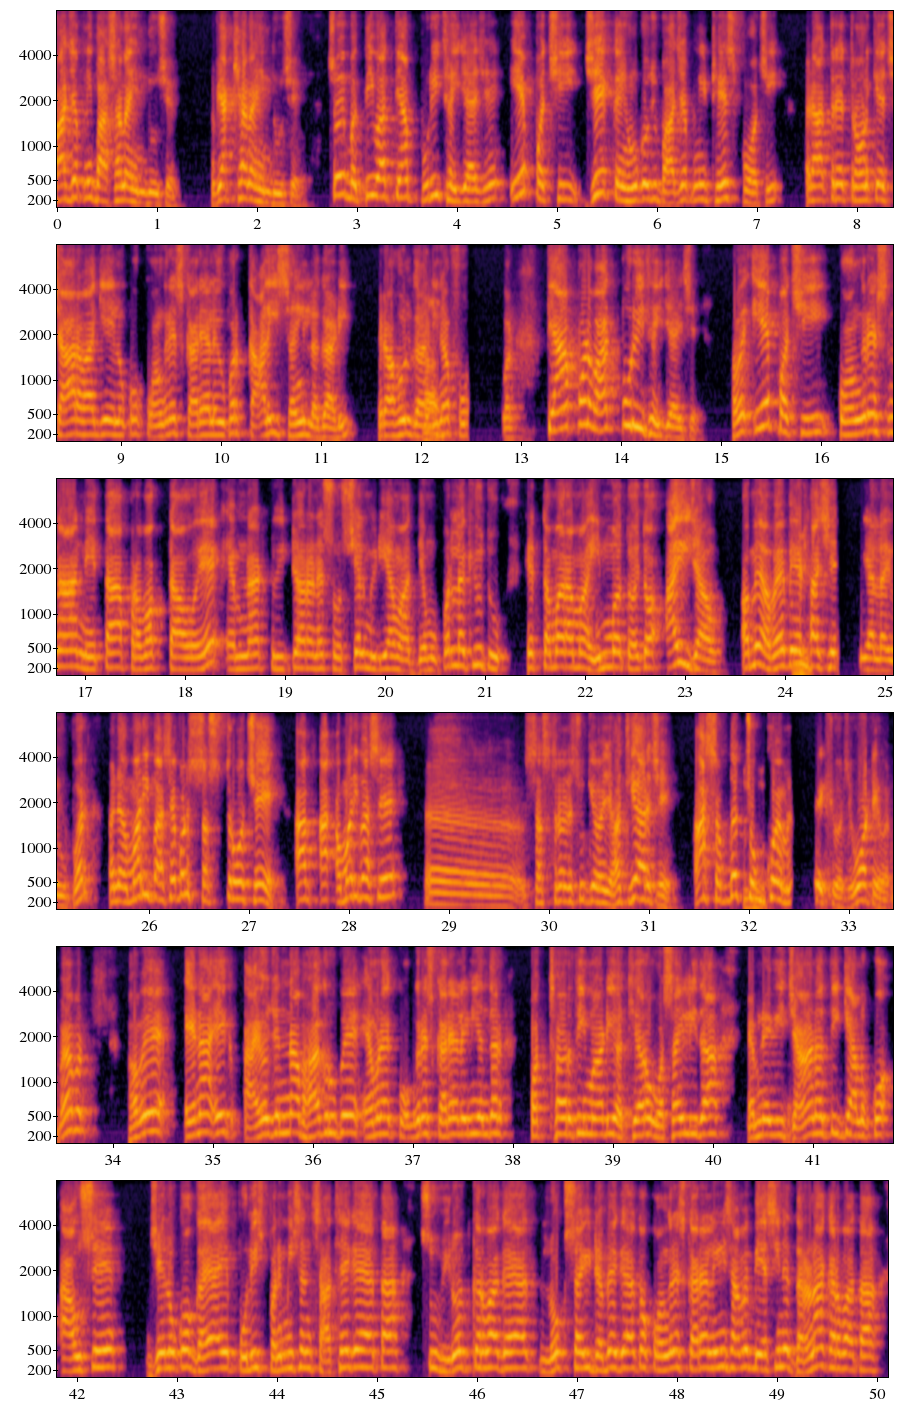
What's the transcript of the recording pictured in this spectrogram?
ભાજપની ભાષાના હિન્દુ છે વ્યાખ્યાના હિન્દુ છે. સો એ બધી વાત ત્યાં પૂરી થઈ જાય છે. એ પછી જે કંઈ હું કહું છું ભાજપની ઠેસ પહોંચી રાત્રે ત્રણ કે ચાર વાગે એ લોકો કોંગ્રેસ કાર્યાલય ઉપર કાળી સહી લગાડી રાહુલ ગાંધીના ફોન પર ત્યાં પણ વાત પૂરી થઈ જાય છે. હવે એ પછી કોંગ્રેસના નેતા પ્રવક્તાઓએ એમના ટ્વિટર અને સોશિયલ મીડિયા માધ્યમ ઉપર લખ્યું હતું કે તમારામાં હિંમત હોય તો આવી જાઓ. અમે હવે બેઠા છીએ કાર્યાલય ઉપર અને અમારી પાસે પણ શસ્ત્રો છે. આ- અમારી પાસે અ, શસ્ત્ર શું કહેવાય? હથિયાર છે. આ શબ્દ ચોખ્ખો એમણે લખ્યો છે. વોટ એવર બરાબર? હવે એના એક આયોજનના ભાગરૂપે એમણે કોંગ્રેસ કાર્યાલયની અંદર પથ્થરથી માંડી હથિયારો વસાઈ લીધા. એમને એવી જાણ હતી કે આ લોકો આવશે. જે લોકો ગયા એ પોલીસ પરમિશન સાથે ગયા હતા. શું વિરોધ કરવા ગયા? લોકશાહી ઢબે ગયા તો કોંગ્રેસ કાર્યાલયની સામે બેસીને ધરણા કરવા હતા.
